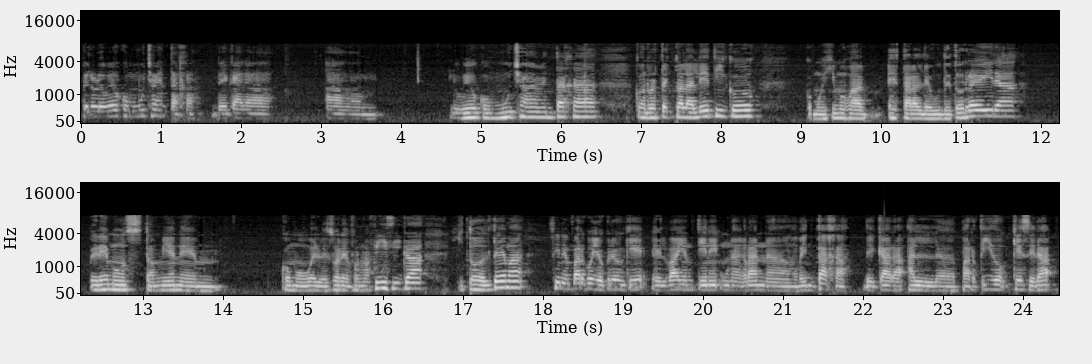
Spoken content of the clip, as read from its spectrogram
pero lo veo con mucha ventaja de cara a lo veo con mucha ventaja con respecto al Atlético. Como dijimos, va a estar al debut de Torreira. Veremos también eh, cómo vuelve Suárez en forma física y todo el tema. Sin embargo, yo creo que el Bayern tiene una gran uh, ventaja de cara al uh, partido que será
